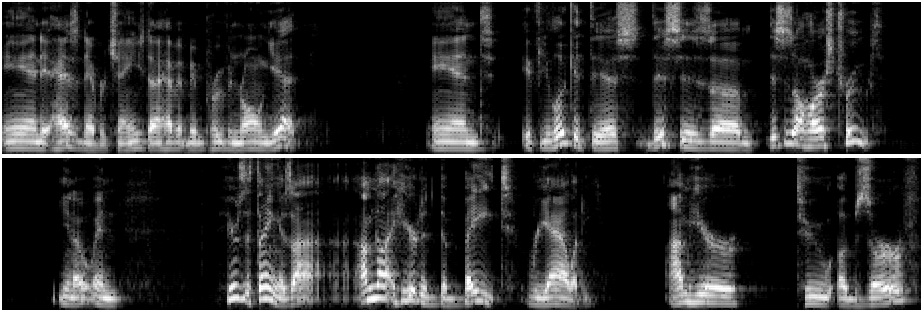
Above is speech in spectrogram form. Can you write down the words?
and it has never changed. I haven't been proven wrong yet. And if you look at this, this is um, this is a harsh truth, you know. And here's the thing: is I I'm not here to debate reality. I'm here to observe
